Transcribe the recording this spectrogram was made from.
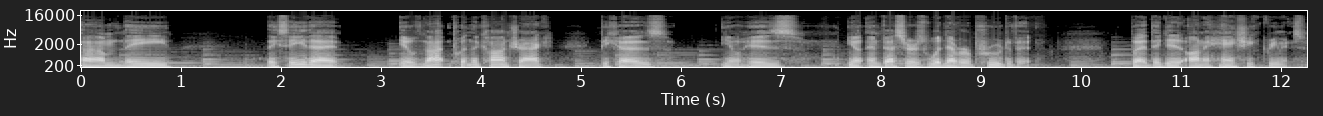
um, they they say that it was not put in the contract because you know his you know investors would never approved of it, but they did it on a handshake agreement.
